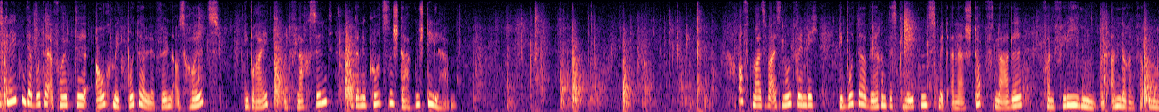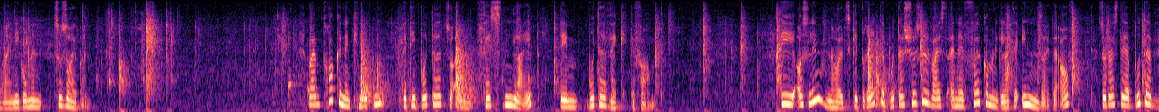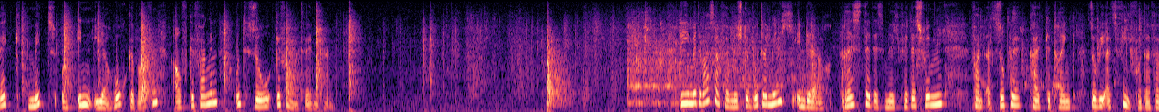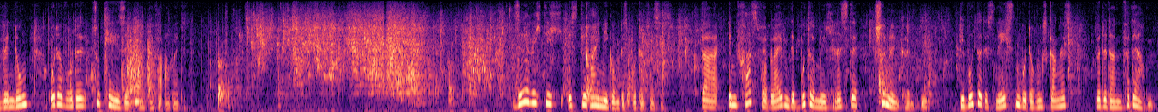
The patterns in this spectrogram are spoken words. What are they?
Das Kneten der Butter erfolgte auch mit Butterlöffeln aus Holz, die breit und flach sind und einen kurzen, starken Stiel haben. Oftmals war es notwendig, die Butter während des Knetens mit einer Stopfnadel von Fliegen und anderen Verunreinigungen zu säubern. Beim trockenen Kneten wird die Butter zu einem festen Leib, dem Butterweg, geformt. Die aus Lindenholz gedrehte Butterschüssel weist eine vollkommen glatte Innenseite auf, sodass der Butterweg mit und in ihr hochgeworfen, aufgefangen und so geformt werden kann. Die mit Wasser vermischte Buttermilch, in der noch Reste des Milchfettes schwimmen, fand als Suppe, Kaltgetränk sowie als Viehfutter Verwendung oder wurde zu Käse weiterverarbeitet. Sehr wichtig ist die Reinigung des Butterfasses, da im Fass verbleibende Buttermilchreste schimmeln könnten. Die Butter des nächsten Butterungsganges würde dann verderben.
